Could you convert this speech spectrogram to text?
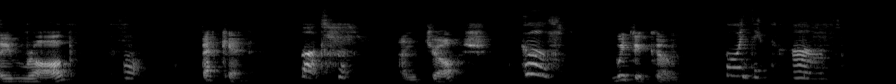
So Rob, Beckett, and Josh Widdicombe.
